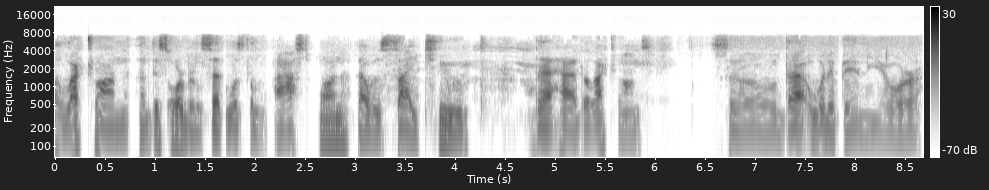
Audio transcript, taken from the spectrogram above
electron, uh, this orbital set was the last one. That was psi two that had electrons. So that would have been your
